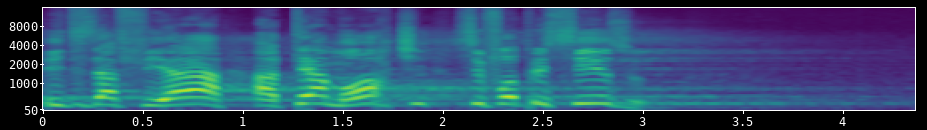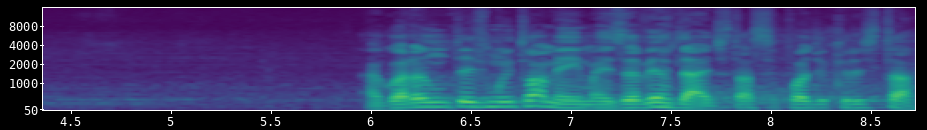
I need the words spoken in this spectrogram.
e desafiar até a morte, se for preciso. Agora não teve muito amém, mas é verdade, tá? Você pode acreditar.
